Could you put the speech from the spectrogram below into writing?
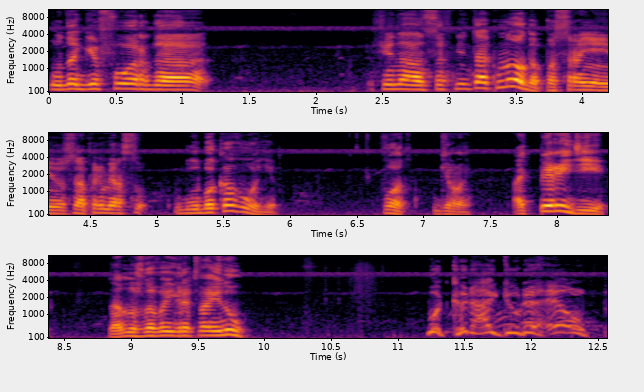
У Дагефорда финансов не так много по сравнению, с, например, с глубоководьем. Вот, герой. А теперь. Нам нужно выиграть войну. What could I do to help?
